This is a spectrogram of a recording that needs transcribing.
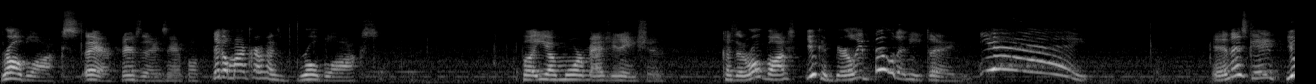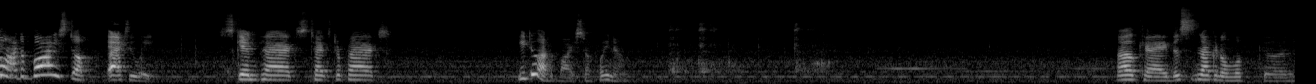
Roblox. There, there's an example. Think of Minecraft has Roblox. But you have more imagination. Because in Roblox, you can barely build anything. Yay! And in this game, you don't have to buy stuff. Actually, wait. Skin packs, texture packs. You do have to buy stuff, we know. Okay, this is not gonna look good.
